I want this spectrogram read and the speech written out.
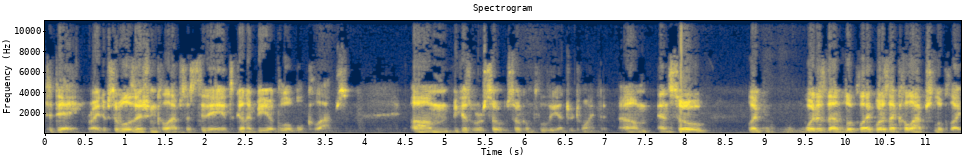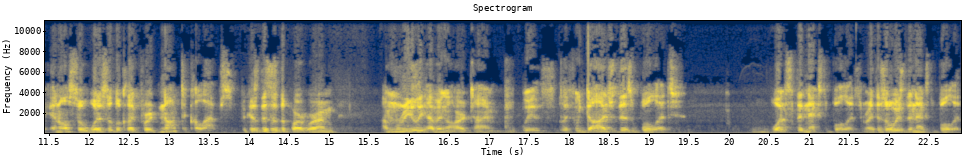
today, right? If civilization collapses today, it's going to be a global collapse um, because we're so so completely intertwined. Um, and so, like, what does that look like? What does that collapse look like? And also, what does it look like for it not to collapse? Because this is the part where I'm I'm really having a hard time with if we dodge this bullet what's the next bullet, right? There's always the next bullet,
